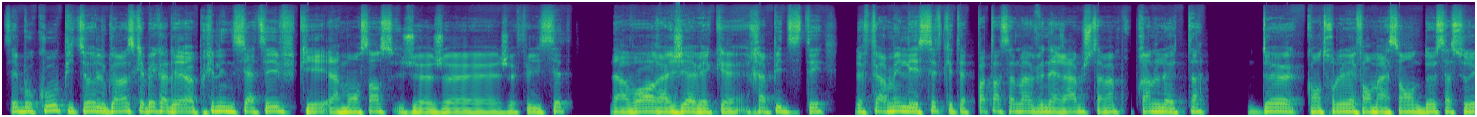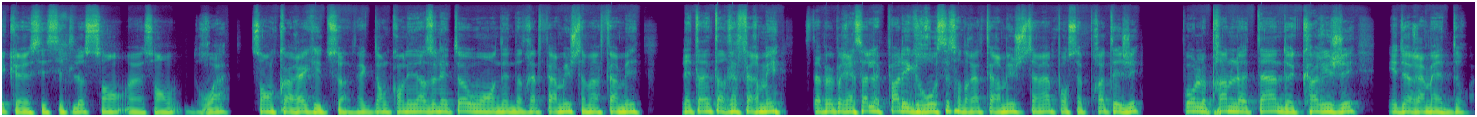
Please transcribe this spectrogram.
C'est beaucoup. Puis tu vois, le gouvernement du Québec a, pris l'initiative qui, à mon sens, je, je, je félicite d'avoir agi avec euh, rapidité, de fermer les sites qui étaient potentiellement vulnérables, justement, pour prendre le temps de contrôler l'information, de s'assurer que ces sites-là sont, euh, sont droits, sont corrects et tout ça. donc, on est dans un état où on est en train de fermer, justement, fermer. L'Internet est en train de fermer. C'est à peu près ça. La plupart des gros sites sont en train de fermer, justement, pour se protéger, pour le prendre le temps de corriger et de remettre droit.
